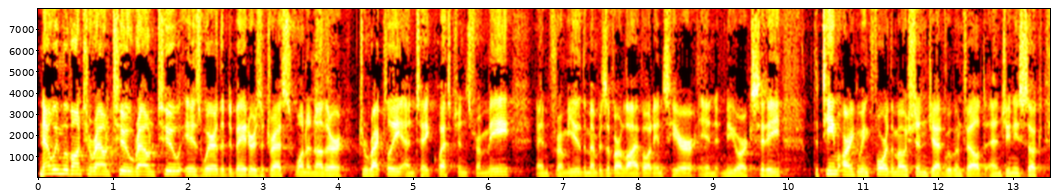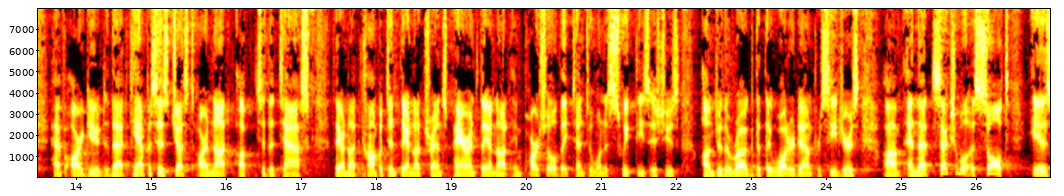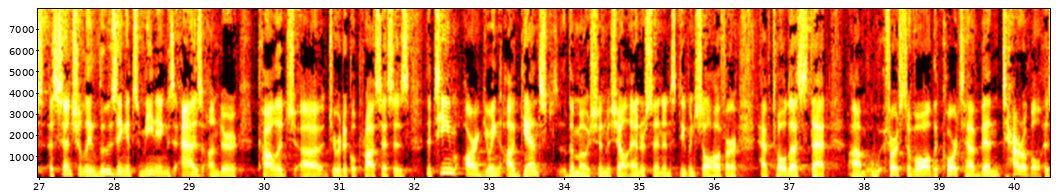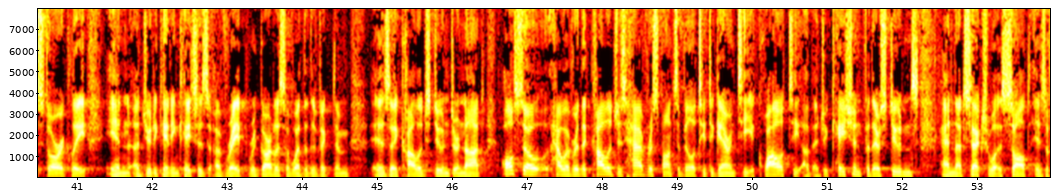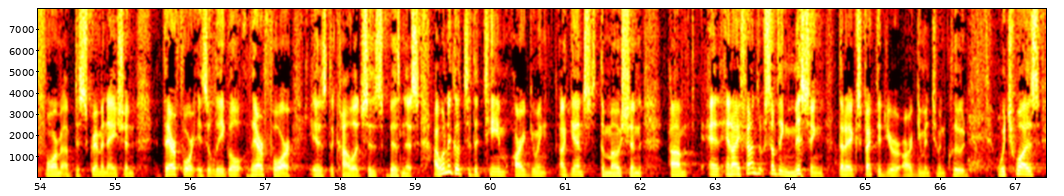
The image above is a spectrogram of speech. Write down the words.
Now we move on to round two. Round two is where the debaters address one another directly and take questions from me and from you, the members of our live audience here in New York City. The team arguing for the motion, Jed Rubenfeld and Jeannie Suk, have argued that campuses just are not up to the task. They are not competent, they are not transparent, they are not impartial, they tend to want to sweep these issues under the rug, that they water down procedures, um, and that sexual assault is essentially losing its meanings as under college uh, juridical processes. The team arguing against the motion, Michelle Anderson and Stephen Schulhofer, have told us that, um, first of all, the courts have been terrible historically in adjudicating cases of rape, regardless of whether the victim is a college student or not. Also, however, that colleges have responsibility to guarantee equality of education for their students, and that sexual assault is a form of discrimination, therefore is illegal, therefore is the college's business. I want to go to the team arguing against the motion. Um, and, and I found something missing that I expected your argument to include, which was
